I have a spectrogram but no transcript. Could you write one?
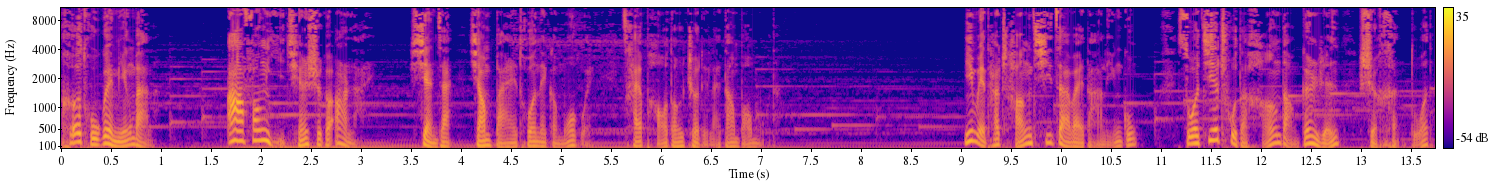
何土贵明白了。阿芳以前是个二奶，现在想摆脱那个魔鬼，才跑到这里来当保姆的。因为他长期在外打零工，所接触的行当跟人是很多的。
